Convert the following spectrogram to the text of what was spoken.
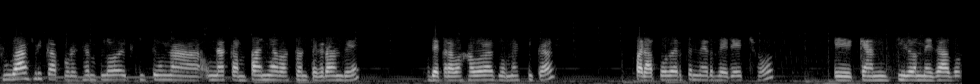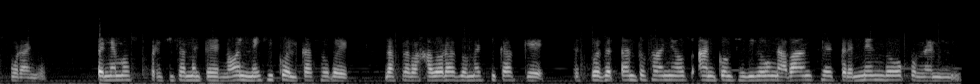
Sudáfrica, por ejemplo, existe una, una campaña bastante grande de trabajadoras domésticas para poder tener derechos eh, que han sido negados por años. Tenemos precisamente ¿no? en México el caso de las trabajadoras domésticas que después de tantos años han conseguido un avance tremendo con el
